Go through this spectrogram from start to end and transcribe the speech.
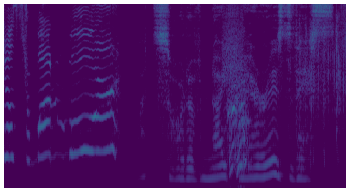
just one more! What sort of nightmare is this?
